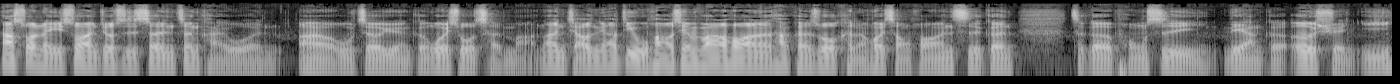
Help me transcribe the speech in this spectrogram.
那算了一算，就是剩郑凯文、啊吴哲源跟魏硕成嘛。那你假如你要第五号先发的话呢，他可能说可能会从黄恩赐跟这个彭世颖两个二选一。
